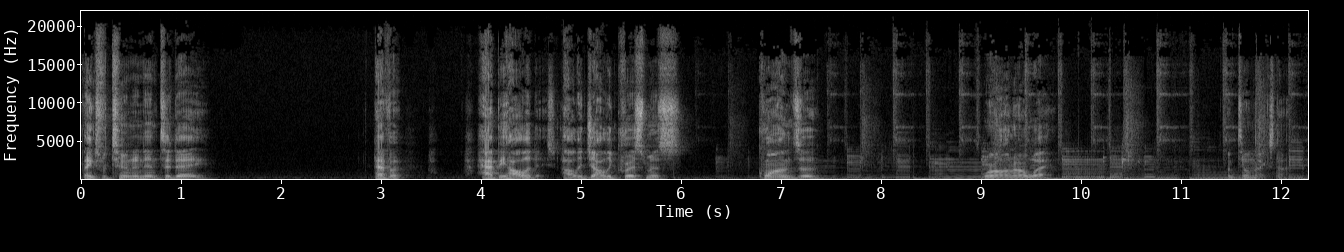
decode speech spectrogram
Thanks for tuning in today. Have a happy holidays. Holly Jolly Christmas, Kwanzaa. We're on our way. Until next time.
